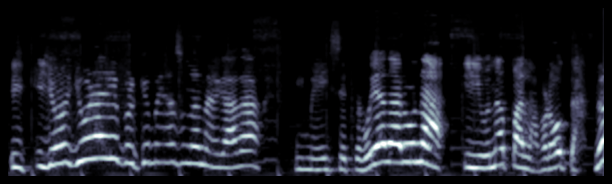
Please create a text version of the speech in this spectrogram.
y, y yo, llórale, ¿por qué me das una nalgada? Y me dice, te voy a dar una y una palabrota, ¿no?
